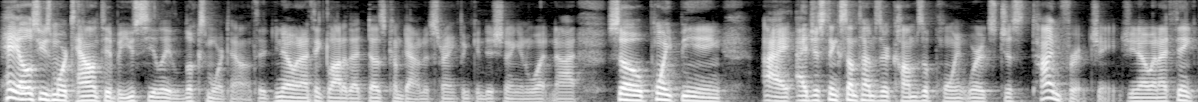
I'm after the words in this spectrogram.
hey, LSU's more talented, but UCLA looks more talented, you know, and I think a lot of that does come down to strength and conditioning and whatnot. So, point being, I, I just think sometimes there comes a point where it's just time for a change, you know, and I think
